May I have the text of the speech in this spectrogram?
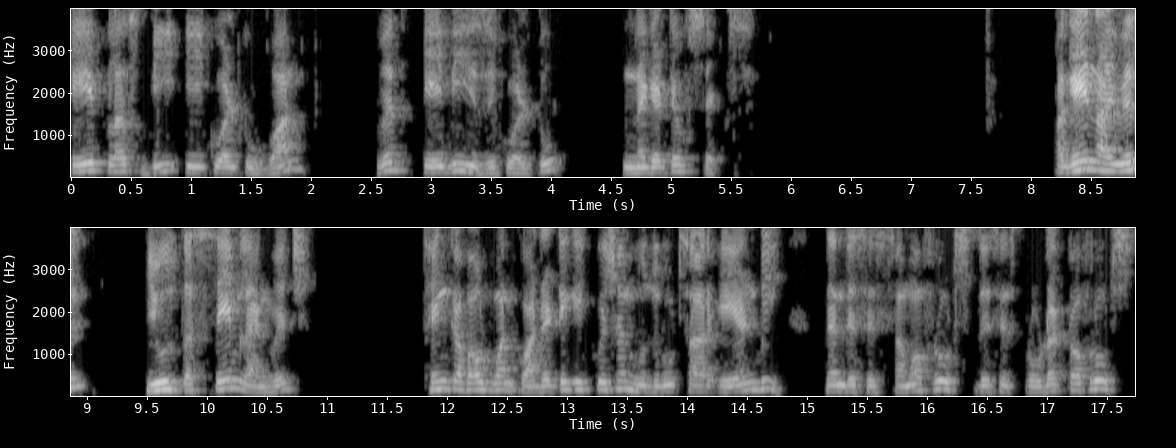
a plus b equal to 1 with AB is equal to negative 6. Again, I will use the same language. Think about one quadratic equation whose roots are A and B. Then this is sum of roots. This is product of roots.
